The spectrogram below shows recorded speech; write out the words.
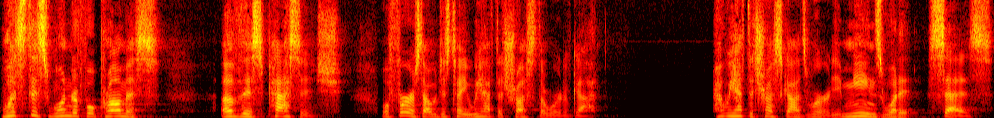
What's this wonderful promise of this passage? Well, first, I would just tell you we have to trust the Word of God. We have to trust God's Word. It means what it says.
